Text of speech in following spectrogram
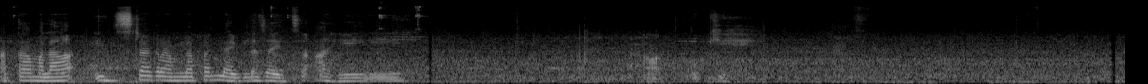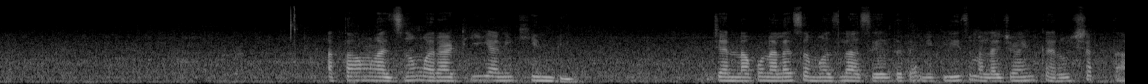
आता मला इंस्टाग्रामला पण लाईव्हला जायचं आहे. ओके आता माझं मराठी आणि हिंदी ज्यांना कोणाला समजलं असेल तर त्यांनी प्लीज मला जॉईन करू शकता?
